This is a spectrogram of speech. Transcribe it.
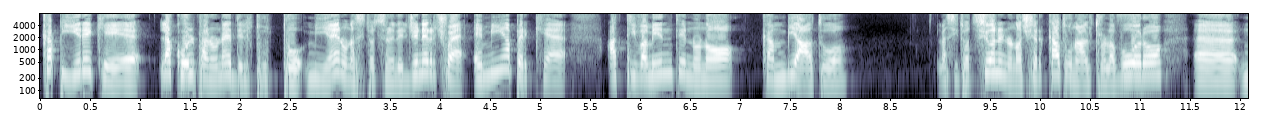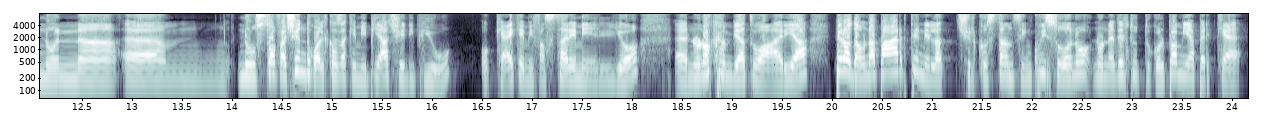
capire che la colpa non è del tutto mia in una situazione del genere, cioè è mia perché attivamente non ho cambiato la situazione, non ho cercato un altro lavoro, eh, non, ehm, non, sto facendo qualcosa che mi piace di più. Ok, che mi fa stare meglio, eh, non ho cambiato aria, però da una parte, nella circostanza in cui sono, non è del tutto colpa mia perché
